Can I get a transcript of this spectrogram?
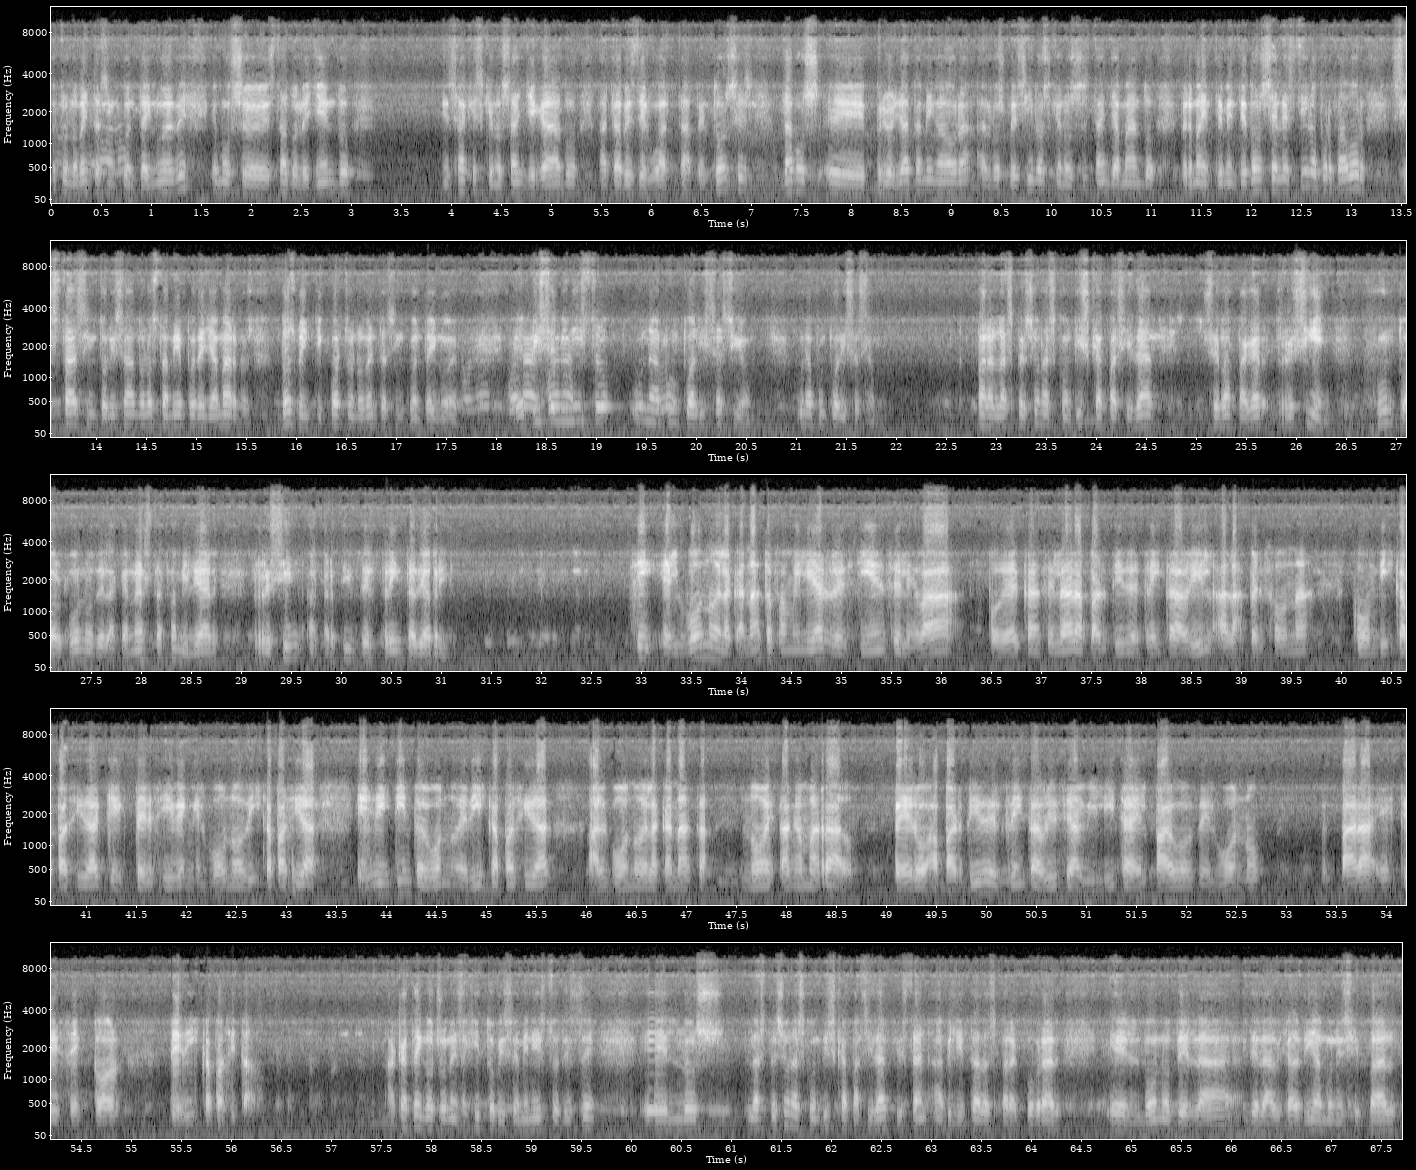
9059 hemos eh, estado leyendo mensajes que nos han llegado a través del WhatsApp. Entonces, damos eh, prioridad también ahora a los vecinos que nos están llamando permanentemente. Don Celestino, por favor, si está sintonizándonos, también puede llamarnos. 224-9059. Eh, viceministro, una puntualización, una puntualización. Para las personas con discapacidad se va a pagar recién, junto al bono de la canasta familiar, recién a partir del 30 de abril. Sí, el bono de la canasta familiar recién se les va a poder cancelar a partir del 30 de abril a las personas con discapacidad que perciben el bono de discapacidad. Es distinto el bono de discapacidad al bono de la canasta, no están amarrados, pero a partir del 30 de abril se habilita el pago del bono para este sector de discapacitados. Acá tengo otro mensajito, viceministro. Dice, eh, los, las personas con discapacidad que están habilitadas para cobrar el bono de la, de la alcaldía municipal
